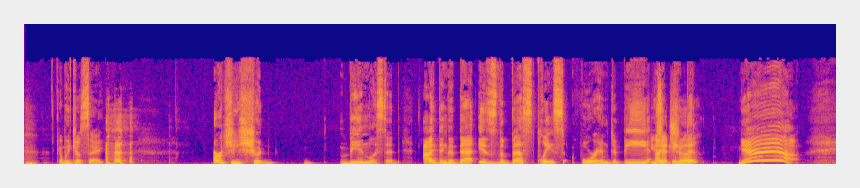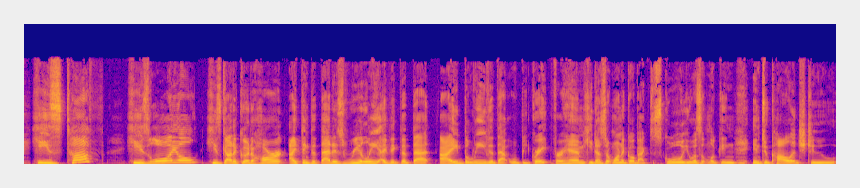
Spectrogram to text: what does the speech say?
Can we just say archie should be enlisted i think that that is the best place for him to be. You I said think should? that- yeah. He's tough. He's loyal. He's got a good heart. I think that that is really i think that that i believe that that will be great for him. He doesn't want to go back to school. He wasn't looking into college too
